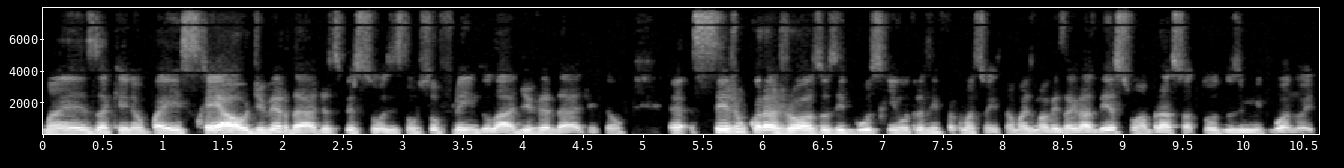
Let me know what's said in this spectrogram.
mas aquele é um país real de verdade, as pessoas estão sofrendo lá de verdade. Então, é, sejam corajosos e busquem outras informações. Então, mais uma vez, agradeço, um abraço a todos e muito boa noite.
